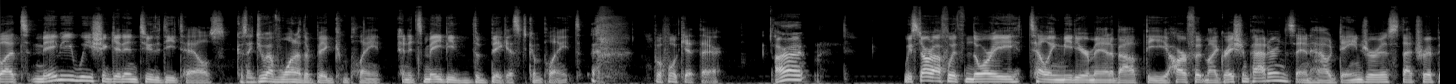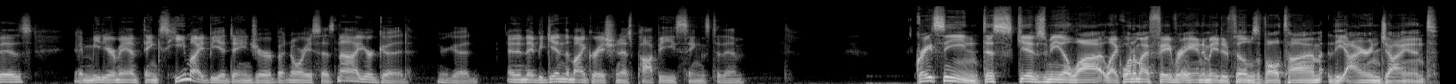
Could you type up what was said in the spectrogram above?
But maybe we should get into the details because I do have one other big complaint, and it's maybe the biggest complaint. but we'll get there. All right. We start off with Nori telling Meteor Man about the Harfoot migration patterns and how dangerous that trip is. And Meteor Man thinks he might be a danger, but Nori says, "Nah, you're good. You're good." And then they begin the migration as Poppy sings to them. Great scene. This gives me a lot like one of my favorite animated films of all time, The Iron Giant.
